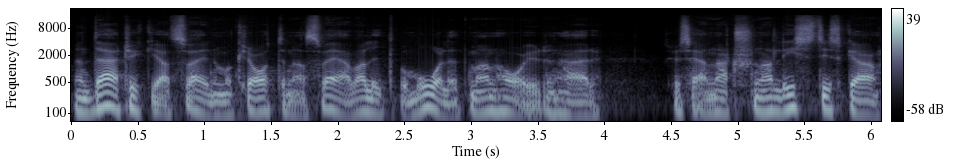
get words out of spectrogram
Men där tycker jag att Sverigedemokraterna svävar lite på målet. Man har ju den här ska säga, nationalistiska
